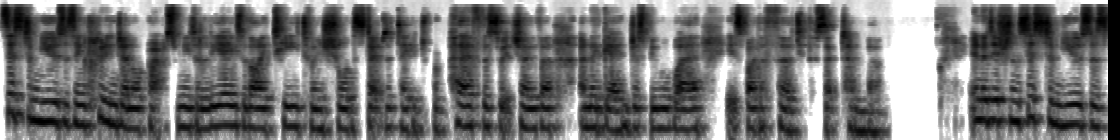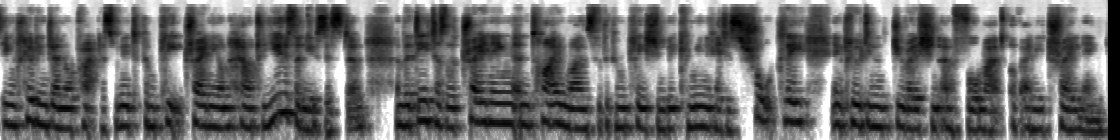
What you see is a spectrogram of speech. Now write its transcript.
system users, including general practice, will need to liaise with IT to ensure the steps are taken to prepare for the switchover. And again, just be aware it's by the 30th of September. In addition, system users, including general practice, will need to complete training on how to use the new system, and the details of the training and timelines for the completion will be communicated shortly, including the duration and format of any training.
